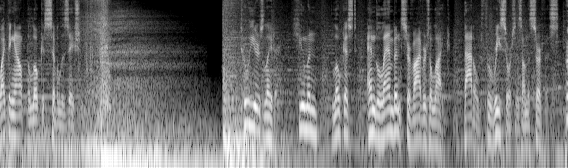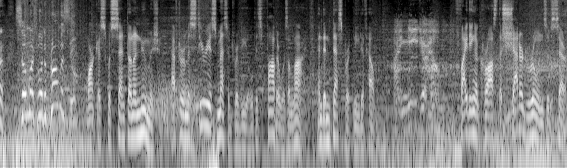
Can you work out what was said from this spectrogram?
wiping out the Locust civilization. Two years later, human, Locust, and Lambent survivors alike battled for resources on the surface. So much for diplomacy. Marcus was sent on a new mission after a mysterious message revealed his father was alive and in desperate need of help. I need your help. Fighting across the shattered ruins of Sera,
